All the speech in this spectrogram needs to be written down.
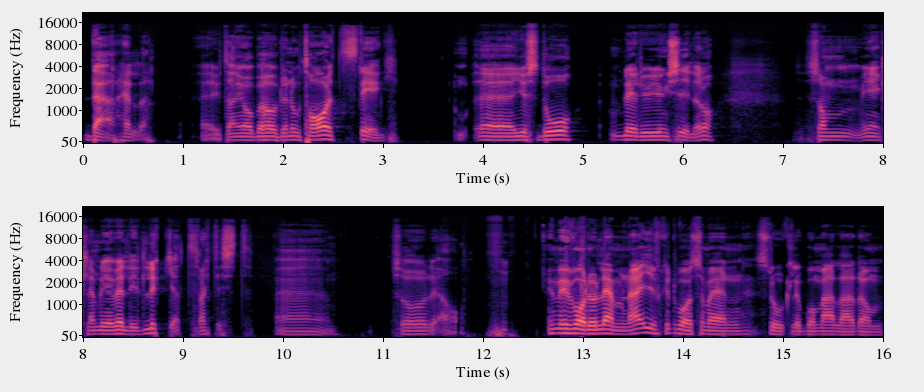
där heller. Eh, Utan jag behövde nog ta ett steg. Eh, Just då blev det ju Ljungskile då. Som egentligen blev väldigt lyckat faktiskt. Eh, Så ja. Hur var det att lämna IFK Göteborg som är en stor klubb och med alla de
